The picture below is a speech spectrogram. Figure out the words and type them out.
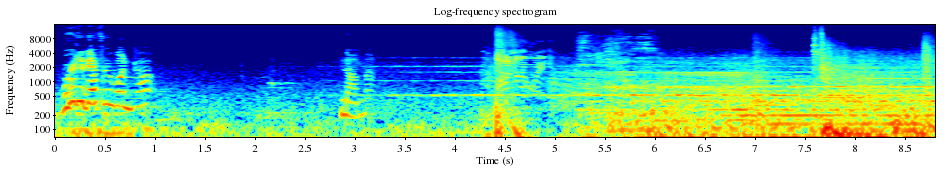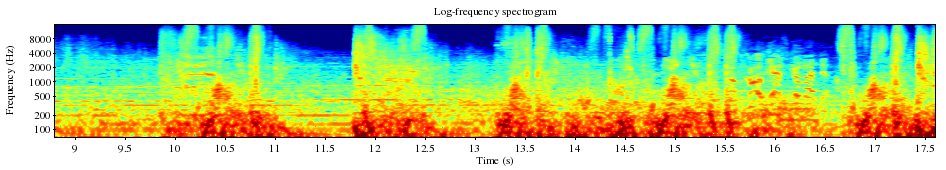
Where did everyone go? Not much. Of course, yes, Commander.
